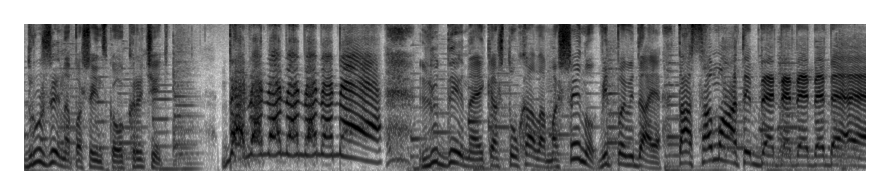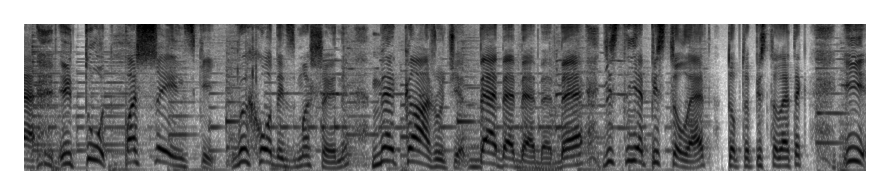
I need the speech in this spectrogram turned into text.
Дружина Пашинського кричить. Бе-бе-бе-бе-бе-бе-бе! Людина, яка штовхала машину, відповідає: Та сама ти бе-бе-бе-бе-бе! І тут Пашинський виходить з машини, не кажучи бе-бе-бе-бе-бе, дістає пістолет, тобто пістолетик, і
